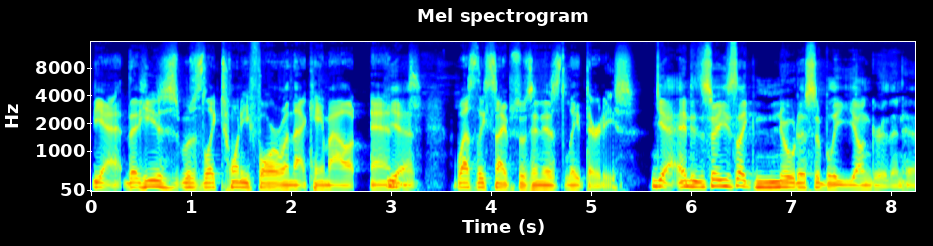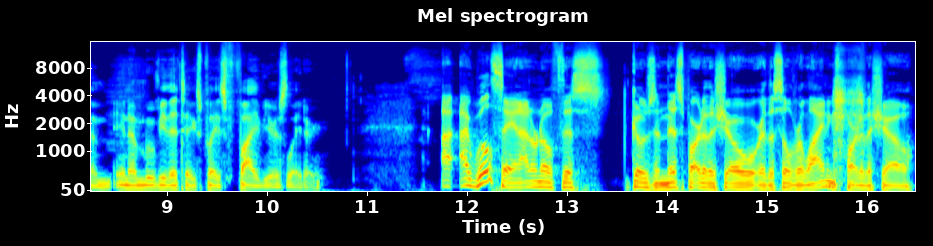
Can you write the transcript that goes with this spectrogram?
Yeah. That he's was like 24 when that came out, and Yeah. Wesley Snipes was in his late 30s. Yeah, and so he's like noticeably younger than him in a movie that takes place five years later. I, I will say, and I don't know if this goes in this part of the show or the Silver Linings part of the show,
